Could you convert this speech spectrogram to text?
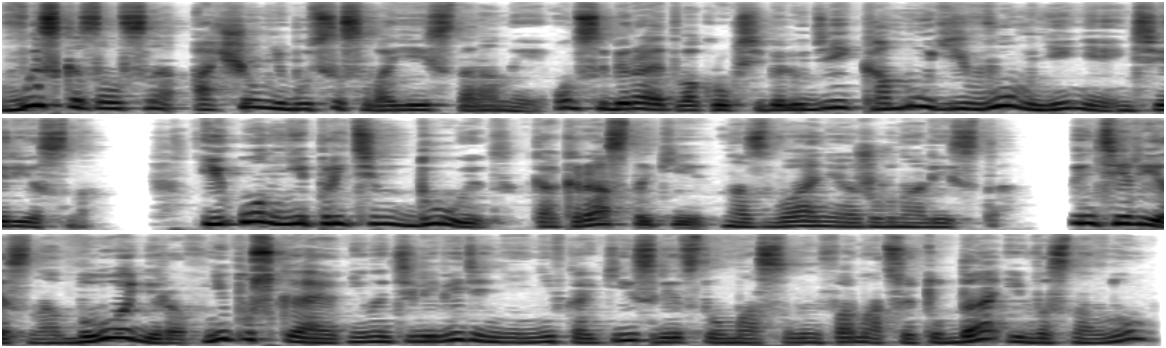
высказался о чем-нибудь со своей стороны. Он собирает вокруг себя людей, кому его мнение интересно. И он не претендует как раз-таки на звание журналиста. Интересно, блогеров не пускают ни на телевидение, ни в какие средства массовой информации. Туда и в основном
